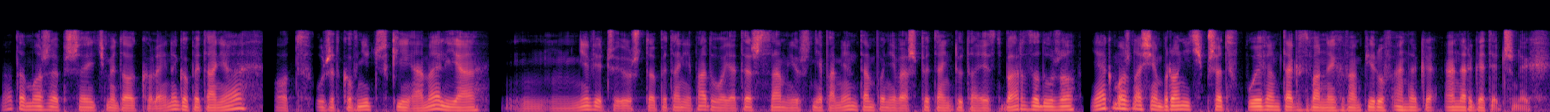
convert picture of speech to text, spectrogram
No to może przejdźmy do kolejnego pytania od użytkowniczki Amelia. Nie wie, czy już to pytanie padło, ja też sam już nie pamiętam, ponieważ pytań tutaj jest bardzo dużo. Jak można się bronić przed wpływem tak zwanych wampirów energe- energetycznych?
